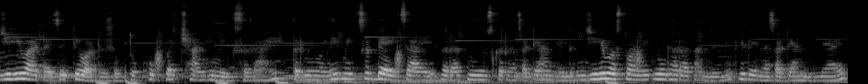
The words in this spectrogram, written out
जेही वाटायचं ते वाटू शकतो. खूपच छान हे मिक्सर आहे. तर मी मला हे मिक्सर द्यायचं आहे. घरात मी यूज करण्यासाठी आणलेलं जे हे वस्तू आहेत मी घरात आणलेली ते देण्यासाठी आणलेले आहेत.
